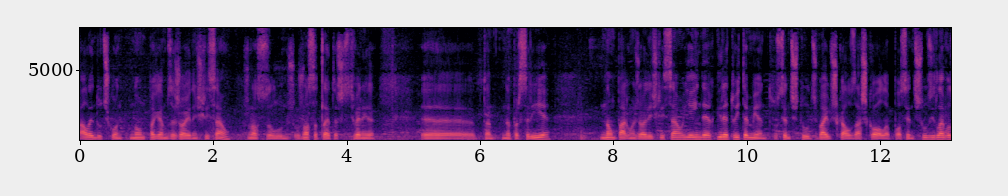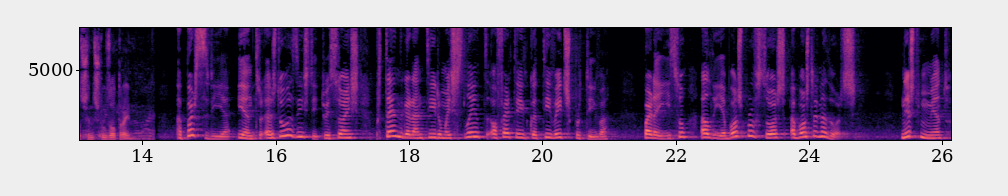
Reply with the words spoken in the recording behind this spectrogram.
além do desconto, não pagamos a joia de inscrição, os nossos alunos, os nossos atletas que estiverem uh, portanto, na parceria, não pagam a joia de inscrição e ainda gratuitamente o Centro de Estudos vai buscá-los à escola para o Centro de Estudos e leva os Centros de Estudos ao treino. A parceria entre as duas instituições pretende garantir uma excelente oferta educativa e desportiva, para isso, alia bons professores a bons treinadores. Neste momento,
